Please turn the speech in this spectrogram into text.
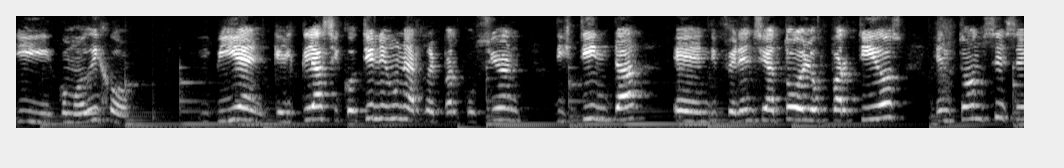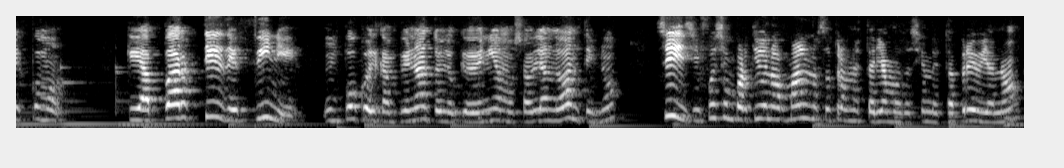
y como dijo bien que el clásico tiene una repercusión distinta en diferencia a todos los partidos, entonces es como que aparte define un poco el campeonato, lo que veníamos hablando antes, ¿no? Sí, si fuese un partido normal nosotros no estaríamos haciendo esta previa, ¿no?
